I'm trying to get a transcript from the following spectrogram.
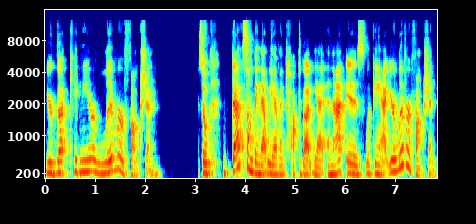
your gut, kidney, or liver function? So that's something that we haven't talked about yet, and that is looking at your liver function.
